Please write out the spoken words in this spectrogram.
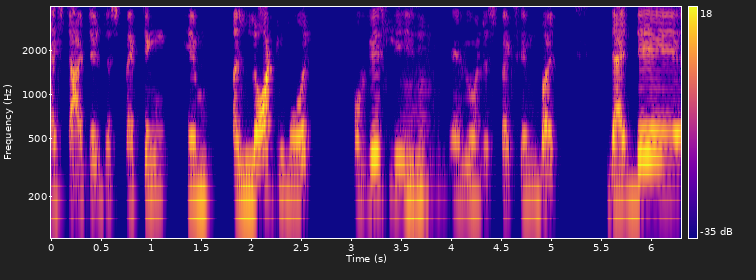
i started respecting him a lot more. Obviously mm-hmm. everyone respects him but that day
